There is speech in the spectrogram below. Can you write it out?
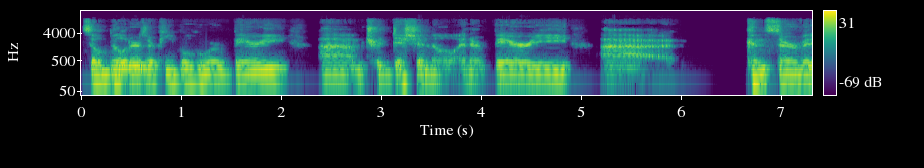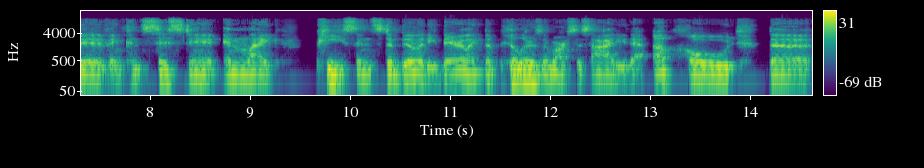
So builders are people who are very um, traditional and are very uh, conservative and consistent and like peace and stability. They're like the pillars of our society that uphold the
